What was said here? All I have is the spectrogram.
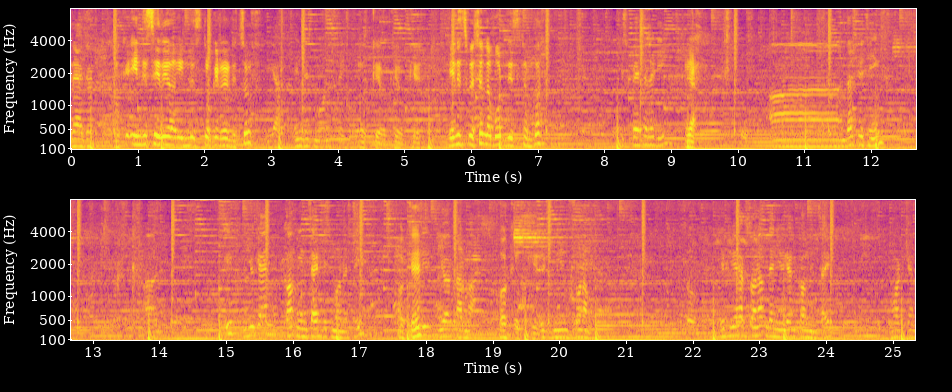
graduate. Okay, in this area, in this located itself. Yeah, in this monastery. Okay, okay, okay. Any special about this temple? speciality. Yeah. Uh, that we think. Uh, if you can come inside this monastery, okay. this is your karma. Okay. It means sonam. So if you have sonam, then you can come inside. What can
